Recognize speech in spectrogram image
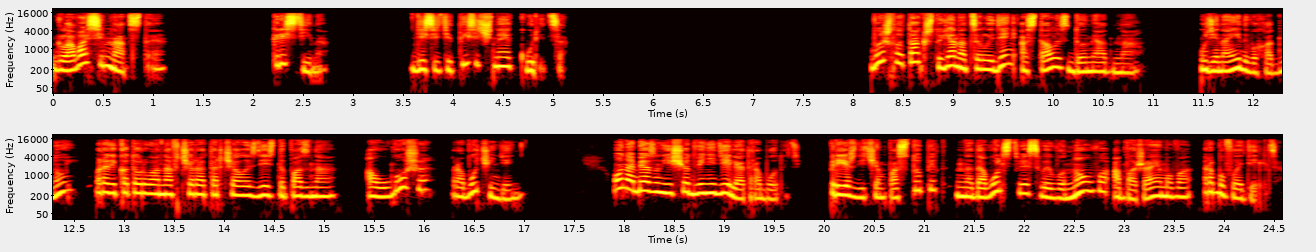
Глава 17. Кристина. Десятитысячная курица. Вышло так, что я на целый день осталась в доме одна. У Зинаиды выходной, ради которого она вчера торчала здесь допоздна, а у Гоши рабочий день. Он обязан еще две недели отработать, прежде чем поступит на довольствие своего нового обожаемого рабовладельца.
